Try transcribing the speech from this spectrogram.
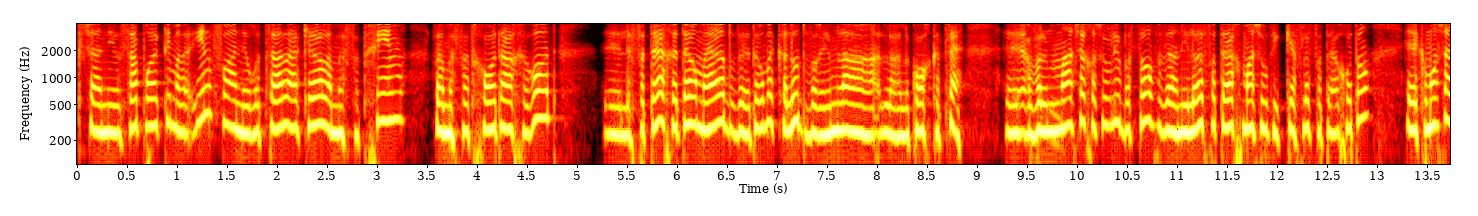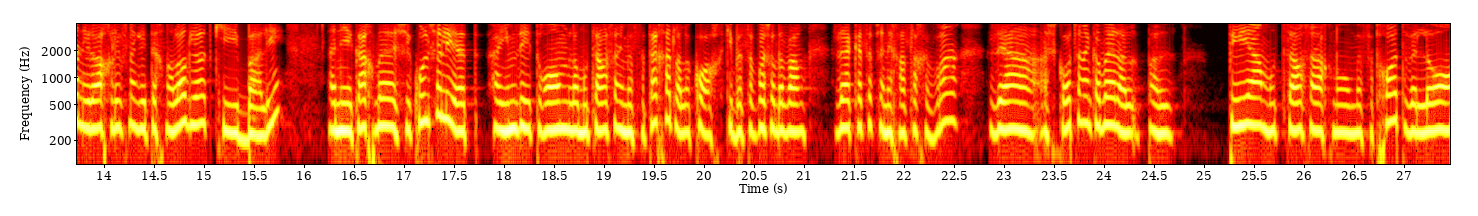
כשאני עושה פרויקטים על האינפרה, אני רוצה להקל על המפתחים והמפתחות האחרות, אה, לפתח יותר מהר ויותר בקלות דברים ללקוח קצה. אה, אבל מה שחשוב לי בסוף זה אני לא אפתח משהו כי כיף לפתח אותו, אה, כמו שאני לא אחליף נגיד טכנולוגיות כי בא לי, אני אקח בשיקול שלי את האם זה יתרום למוצר שאני מפתחת ללקוח, כי בסופו של דבר זה הכסף שנכנס לחברה, זה ההשקעות שאני אקבל על, על פי המוצר שאנחנו מפתחות ולא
